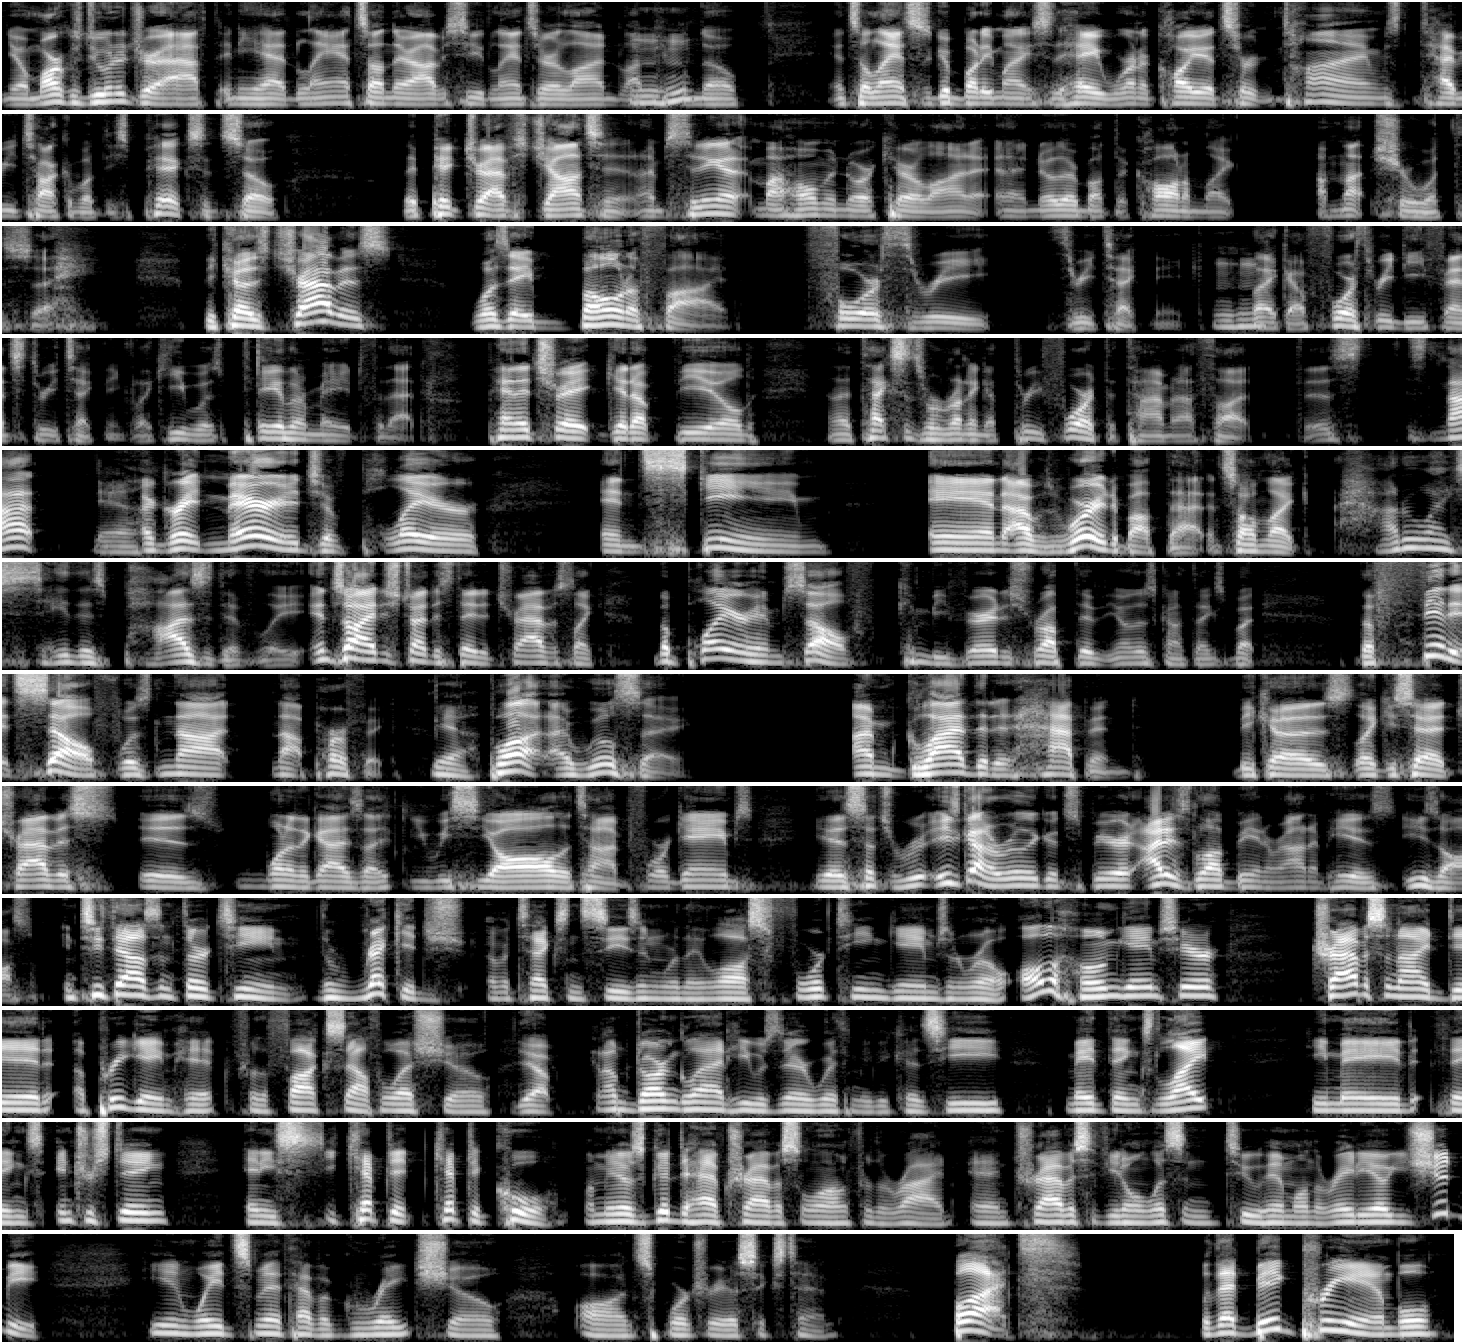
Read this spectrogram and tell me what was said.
you know, Mark was doing a draft, and he had Lance on there. Obviously, Lance Zierlein, a lot of people know. And so Lance is a good buddy of mine. He said, "Hey, we're going to call you at certain times to have you talk about these picks." And so they picked Travis Johnson, and I'm sitting at my home in North Carolina, and I know they're about to call, and I'm like, I'm not sure what to say because Travis was a bona fide four-three three technique, Mhm. like a four-three defense three technique. Like he was tailor made for that. Penetrate, get up field. and the Texans were running a three-four at the time, and I thought this is not Yeah. a great marriage of player and scheme. And I was worried about that. And so I'm like, how do I say this positively? And so I just tried to say to Travis, like, the player himself can be very disruptive, you know, those kind of things. But the fit itself was not not perfect. Yeah. But I will say, I'm glad that it happened because, like you said, Travis is one of the guys I, we see all the time before games. He has such re- he's got a really good spirit. I just love being around him. He is he's awesome. In 2013, the wreckage of a Texan season where they lost 14 games in a row. All the home games here, Travis and I did a pregame hit for the Fox Southwest show. Yep. And I'm darn glad he was there with me because he made things light, he made things interesting, and he, he kept it kept it cool. I mean, it was good to have Travis along for the ride. And Travis, if you don't listen to him on the radio, you should be. He and Wade Smith have a great show on Sports Radio 610. But with that big preamble,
